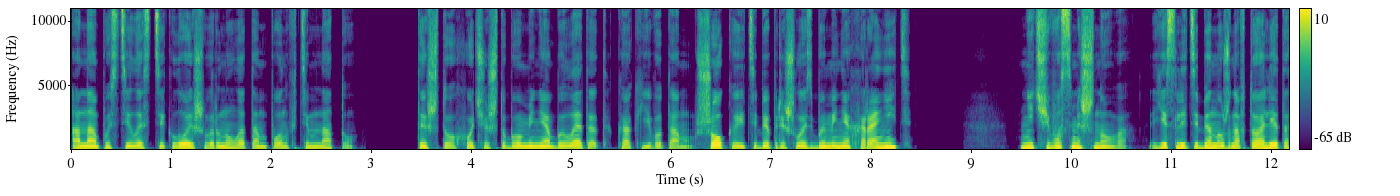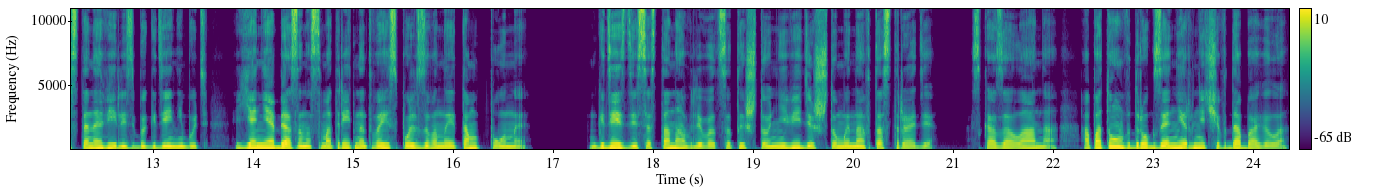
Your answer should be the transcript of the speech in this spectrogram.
Она опустила стекло и швырнула тампон в темноту. «Ты что, хочешь, чтобы у меня был этот, как его там, шок, и тебе пришлось бы меня хоронить?» «Ничего смешного. Если тебе нужно в туалет, остановились бы где-нибудь. Я не обязана смотреть на твои использованные тампоны. Где здесь останавливаться? Ты что, не видишь, что мы на автостраде? сказала она, а потом вдруг занервничав добавила:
